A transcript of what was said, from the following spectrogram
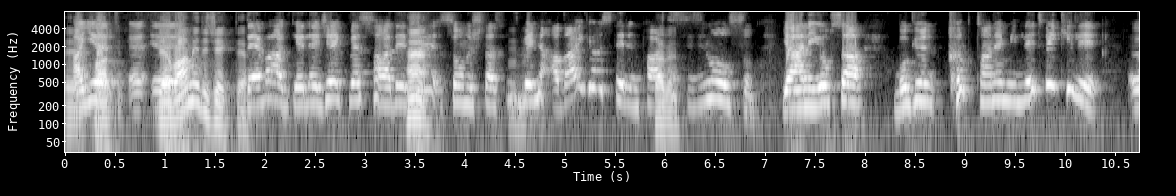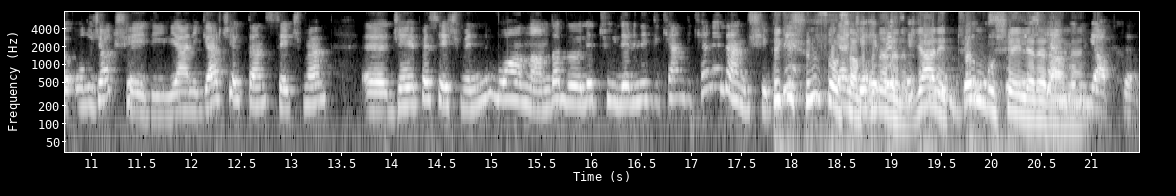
e, Hayır, parti- e, e, devam edecekti. Deva, Gelecek ve Saadet'i He. sonuçta siz beni aday gösterin parti Tabii. sizin olsun. Yani yoksa bugün 40 tane milletvekili e, olacak şey değil. Yani gerçekten seçmen e, CHP seçmeninin bu anlamda böyle tüylerini diken diken eden bir şey. Bir Peki de- şunu sorsam Pınar Hanım yani tüm bu şeylere rağmen yaptı.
